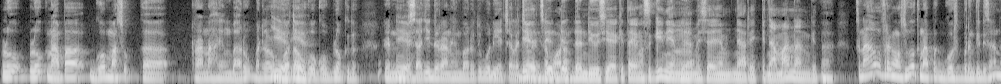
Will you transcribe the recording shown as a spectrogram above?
Lu lu kenapa gue masuk ke ranah yang baru padahal Iya, gue tahu iya. gue goblok gitu dan bisa aja di ranah yang baru itu gue Dia, diacel-acelin dia- sama dia- orang. dan di usia kita yang segini yang Iya. misalnya nyari kenyamanan gitu. Nah, kenapa Frank maksud gue kenapa gue harus berhenti di sana?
